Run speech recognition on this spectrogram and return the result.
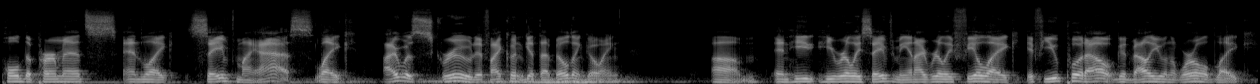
pulled the permits and like saved my ass. Like i was screwed if i couldn't get that building going um, and he he really saved me. And i really feel like if you put out good value in the world like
